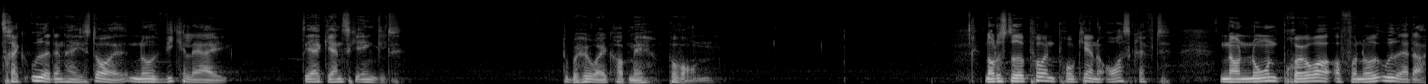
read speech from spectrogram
trække ud af den her historie, noget vi kan lære af, det er ganske enkelt. Du behøver ikke hoppe med på vognen. Når du støder på en provokerende overskrift, når nogen prøver at få noget ud af dig,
